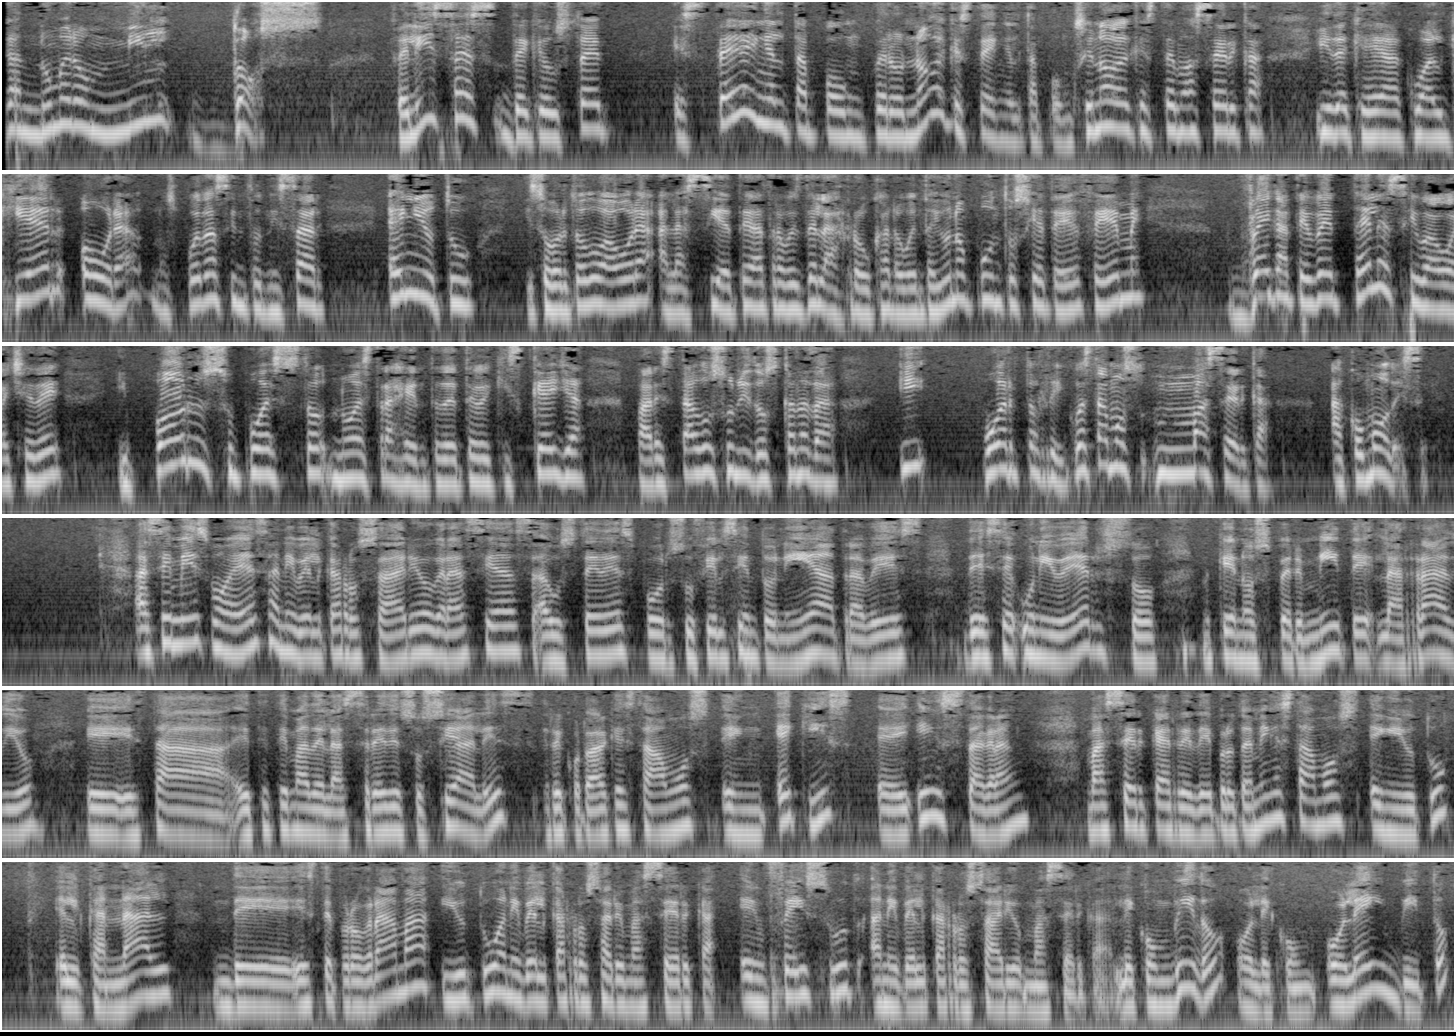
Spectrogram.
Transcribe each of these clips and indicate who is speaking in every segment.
Speaker 1: número 1002. Felices de que usted esté en el tapón, pero no de que esté en el tapón, sino de que esté más cerca y de que a cualquier hora nos pueda sintonizar en YouTube y sobre todo ahora a las 7 a través de la Roca 91.7 FM, Vega TV, Telecibao HD y por supuesto nuestra gente de TV Quisqueya para Estados Unidos, Canadá y Puerto Rico. Estamos más cerca. Acomódese.
Speaker 2: Asimismo es a nivel carrosario, gracias a ustedes por su fiel sintonía a través de ese universo que nos permite la radio. Eh, este tema de las redes sociales. Recordar que estamos en X, e Instagram, más cerca RD, pero también estamos en YouTube, el canal de este programa, YouTube a nivel carrosario más cerca, en Facebook a nivel carrosario más cerca. Le convido o le, o le invito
